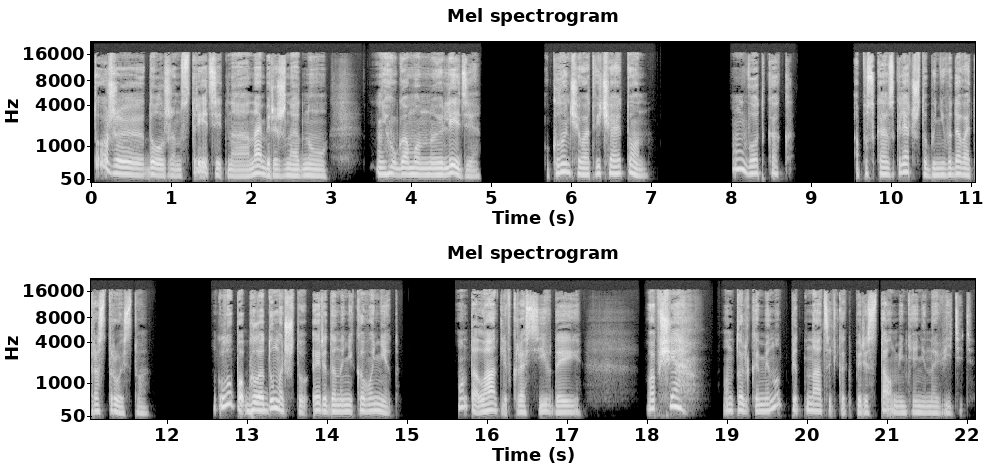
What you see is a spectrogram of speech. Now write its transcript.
«Тоже должен встретить на набережной одну неугомонную леди», — уклончиво отвечает он. «Вот как». Опускаю взгляд, чтобы не выдавать расстройства. Глупо было думать, что Эридана никого нет. Он талантлив, красив, да и... Вообще, он только минут пятнадцать как перестал меня ненавидеть.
